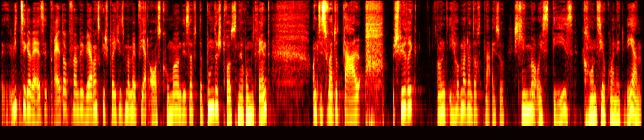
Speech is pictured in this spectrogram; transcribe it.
Witzigerweise, drei Tage vor dem Bewerbungsgespräch ist mir mein Pferd ausgekommen und ist auf der Bundesstraße herumgerannt. Und das war total pff, schwierig. Und ich habe mir dann gedacht, na, also schlimmer als das kann es ja gar nicht werden.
